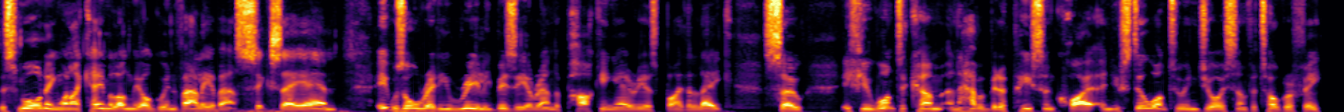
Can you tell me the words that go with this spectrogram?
This morning, when I came along the Ogwen Valley about 6 a.m., it was already really busy around the parking areas by the lake. So if you want to come and have a bit of peace and quiet and you still want to enjoy some photography,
